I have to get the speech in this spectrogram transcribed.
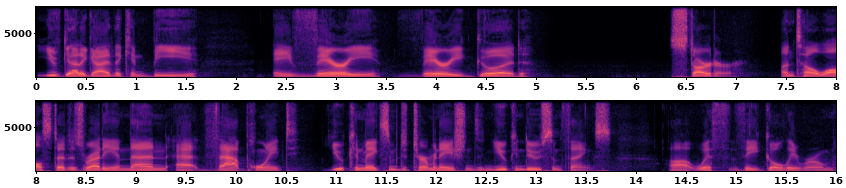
you've got a guy that can be a very, very good starter until Wallstedt is ready. And then at that point, you can make some determinations and you can do some things uh, with the goalie room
